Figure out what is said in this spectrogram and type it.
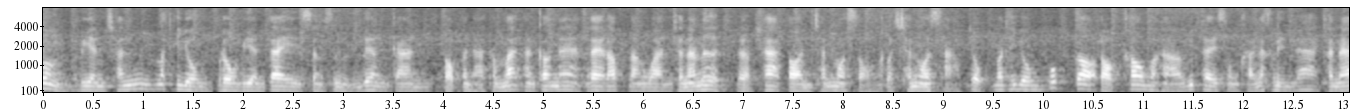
ช่วงเรียนชั้นมัธยม โรงเรียนได้สนับสนุนเรื่องการตอบปัญหาธรรมะทางก้าวหน้า ได้รับรางวัลชนะเลิศระดับชาติตอนชั้นม .2 แล้วก็ชั้นม .3 จบมัธยมปุ๊บก็สอบเข้ามหาวิทยาลัยสงขลานครินทร์ได้คณะ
